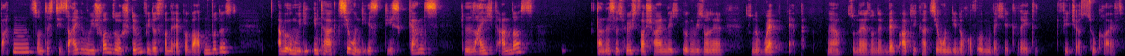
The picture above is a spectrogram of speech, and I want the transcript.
Buttons und das Design irgendwie schon so stimmt, wie du es von der App erwarten würdest, aber irgendwie die Interaktion, die ist, die ist ganz leicht anders dann ist es höchstwahrscheinlich irgendwie so eine, so eine Web-App. Ja? So eine, so eine Web-Applikation, die noch auf irgendwelche Geräte-Features zugreift.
